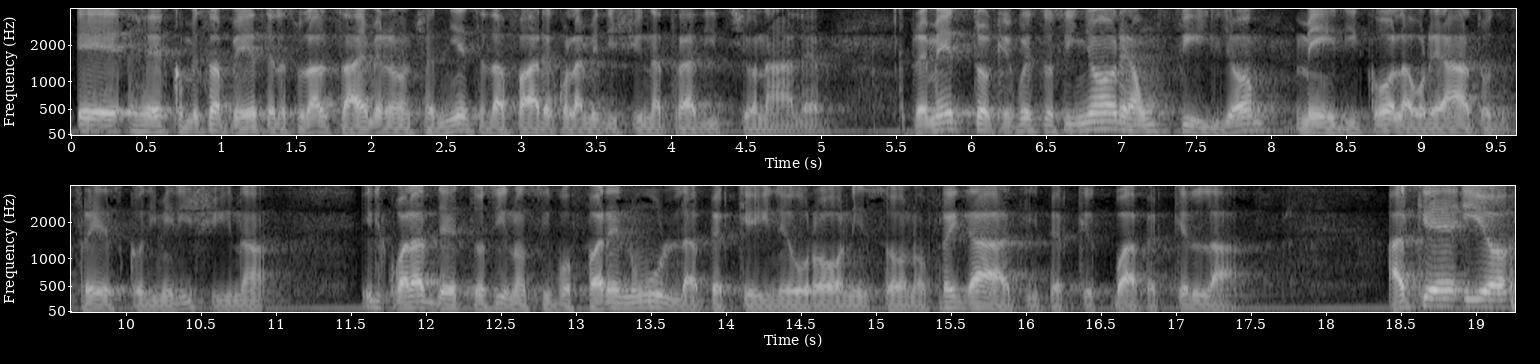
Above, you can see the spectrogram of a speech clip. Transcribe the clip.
e eh, come sapete sull'Alzheimer non c'è niente da fare con la medicina tradizionale. Premetto che questo signore ha un figlio medico, laureato fresco di medicina, il quale ha detto sì non si può fare nulla perché i neuroni sono fregati, perché qua, perché là. Al che io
